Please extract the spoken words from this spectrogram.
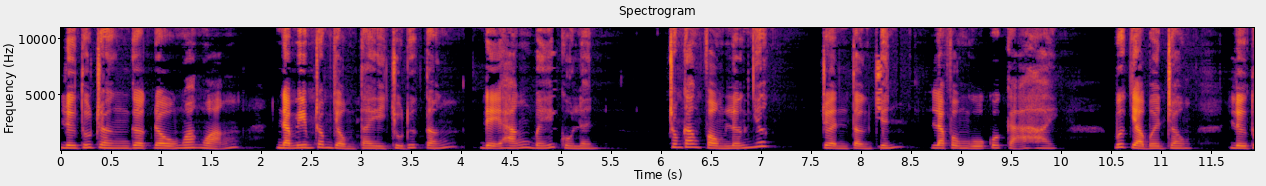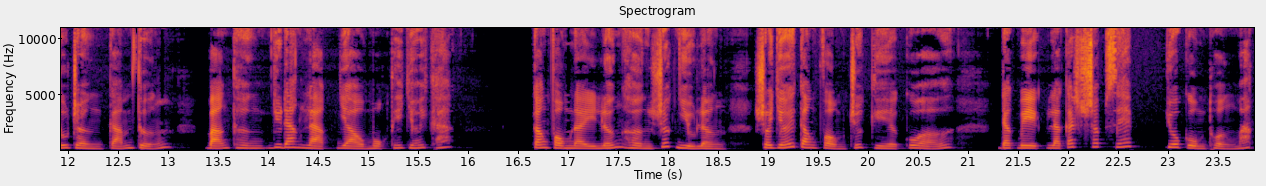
Lương Tú Trần gật đầu ngoan ngoãn, nằm im trong vòng tay chu Đức Tấn để hắn bế cô lên. Trong căn phòng lớn nhất, trên tầng chính là phòng ngủ của cả hai. Bước vào bên trong, Lương Tú Trần cảm tưởng bản thân như đang lạc vào một thế giới khác. Căn phòng này lớn hơn rất nhiều lần so với căn phòng trước kia cô ở, đặc biệt là cách sắp xếp vô cùng thuần mắt.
